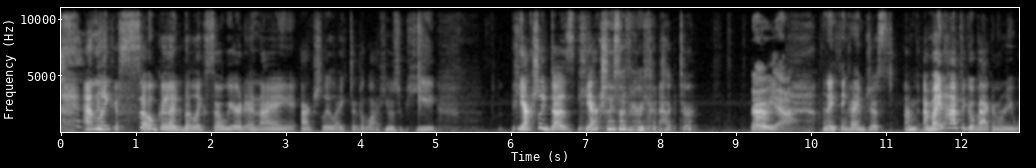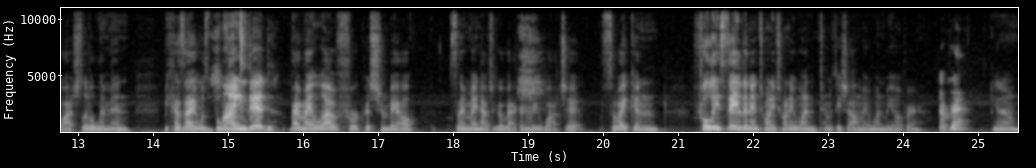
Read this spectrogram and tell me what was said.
and like so good, but like so weird. And I actually liked it a lot. He was he he actually does he actually is a very good actor. Oh yeah. And I think I'm just I'm I might have to go back and rewatch Little Women because I was blinded by my love for Christian Bale. So I might have to go back and rewatch it so I can fully say that in 2021 Timothée Chalamet won me over. Okay. You know?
